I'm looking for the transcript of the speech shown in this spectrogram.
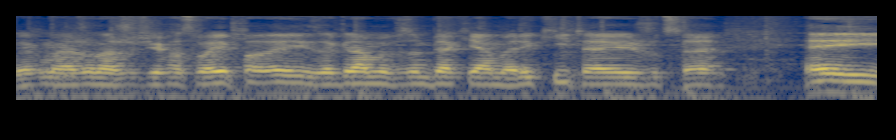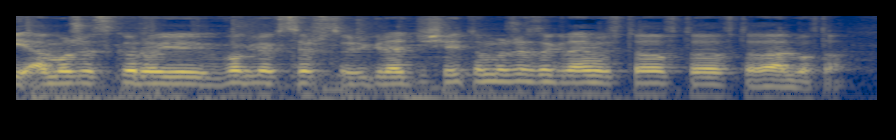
jak moja żona rzuci hasło, ej, zagramy w Zombiaki Ameryki, to ja jej rzucę, ej, a może skoro w ogóle chcesz coś grać dzisiaj, to może zagrajmy w to, w to, w to albo w to.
